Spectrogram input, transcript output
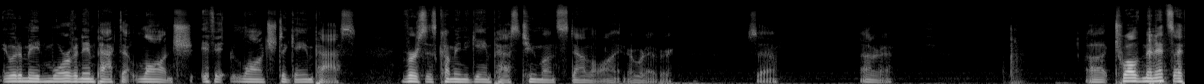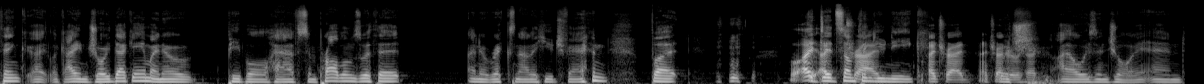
it would have made more of an impact at launch if it launched to Game Pass versus coming to Game Pass two months down the line or whatever. So, I don't know. Uh, Twelve minutes, I think. I, like I enjoyed that game. I know people have some problems with it. I know Rick's not a huge fan, but Well, I it did I something tried. unique I tried. I tried really which hard. I always enjoy. And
